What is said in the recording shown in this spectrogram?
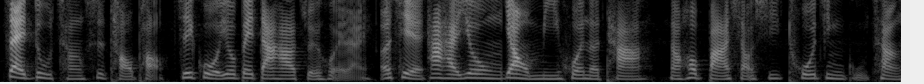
再度尝试逃跑，结果又被大哈追回来，而且他还用药迷昏了他。然后把小西拖进谷仓，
